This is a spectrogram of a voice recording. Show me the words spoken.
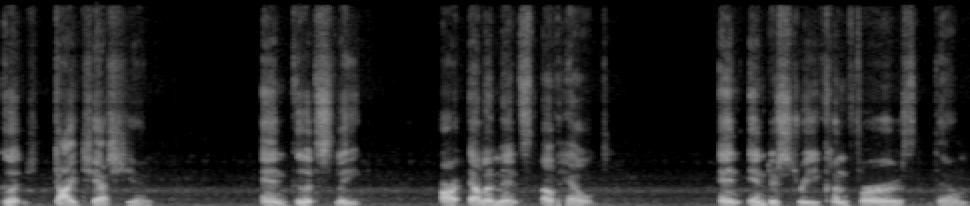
good digestion, and good sleep are elements of health, and industry confers them.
